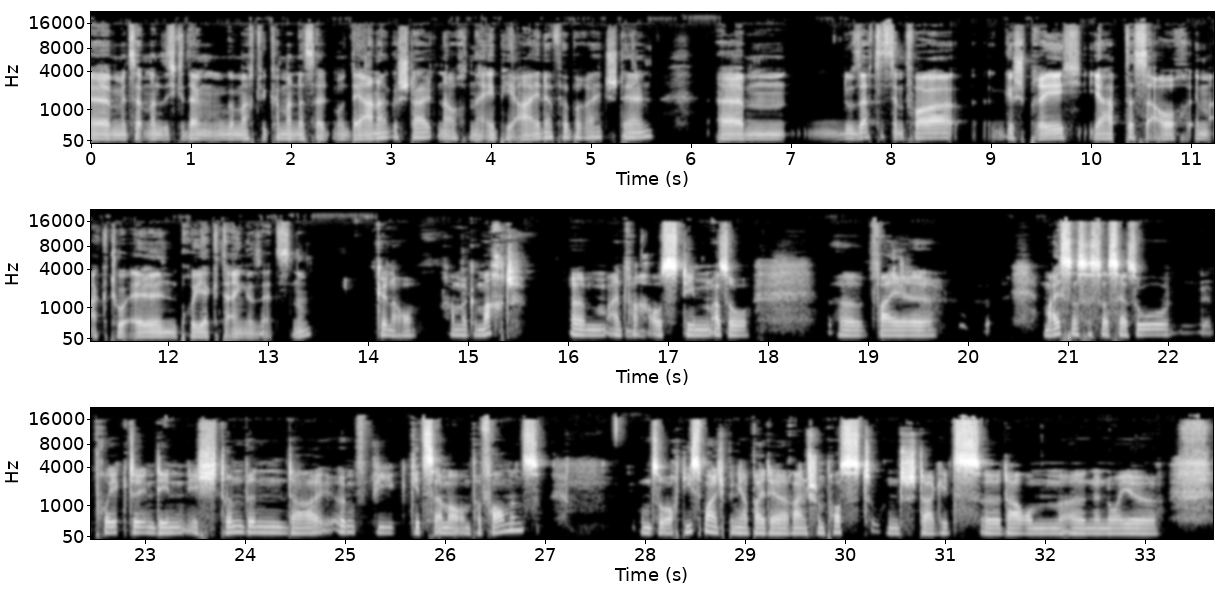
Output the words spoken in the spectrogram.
Ähm, jetzt hat man sich Gedanken gemacht, wie kann man das halt moderner gestalten, auch eine API dafür bereitstellen. Ähm, du sagtest im Vorgespräch, ihr habt das auch im aktuellen Projekt eingesetzt, ne? Genau, haben wir gemacht. Ähm, einfach aus dem, also äh, weil meistens ist das ja so, Projekte, in denen ich drin bin, da irgendwie geht's ja immer um Performance. Und so auch diesmal, ich bin ja bei der Rheinischen Post und da geht's äh, darum, äh, eine neue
